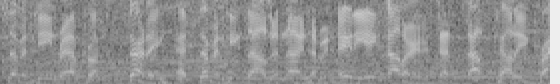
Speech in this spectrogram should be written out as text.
017 Ram trucks starting at $17,988 at South County Chrysler.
